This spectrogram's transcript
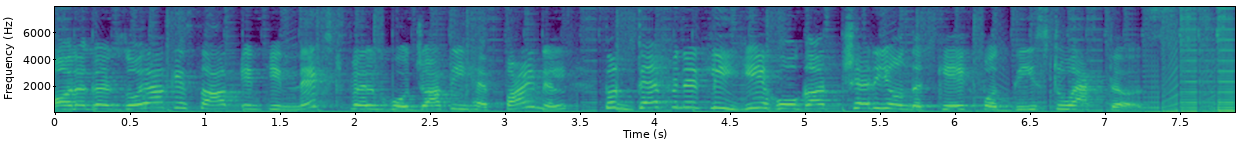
और अगर जोया के साथ इनकी नेक्स्ट फ़िल्म हो जाती है फाइनल तो डेफिनेटली ये होगा cherry on the cake for these two actors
